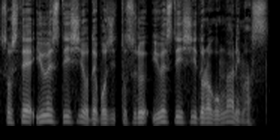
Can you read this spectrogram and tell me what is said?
そして USDC をデポジットする USDC ドラゴンがあります。ます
